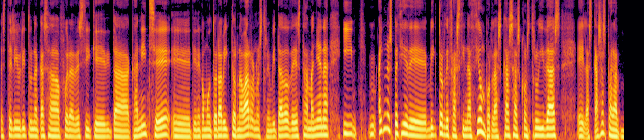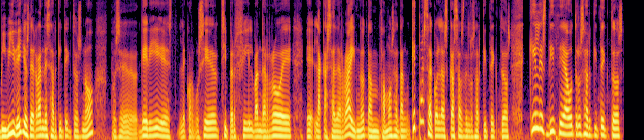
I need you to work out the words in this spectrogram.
Este librito, Una casa fuera de sí, que edita Caniche, eh, tiene como autora Víctor Navarro, nuestro invitado de esta mañana. Y mm, hay una especie de, Víctor, de fascinación por las casas construidas, eh, las casas para vivir ellos de grandes arquitectos, ¿no? Pues eh, Le Corbusier, Chipperfield, Van der Rohe, la casa de Wright, ¿no? Tan famosa. Tan... ¿Qué pasa con las casas de los arquitectos? ¿Qué les dice a otros arquitectos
